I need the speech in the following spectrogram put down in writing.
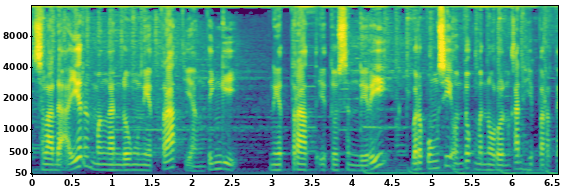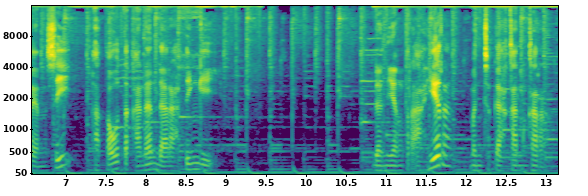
Selada air mengandung nitrat yang tinggi. Nitrat itu sendiri berfungsi untuk menurunkan hipertensi atau tekanan darah tinggi. Dan yang terakhir, mencegah kanker.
